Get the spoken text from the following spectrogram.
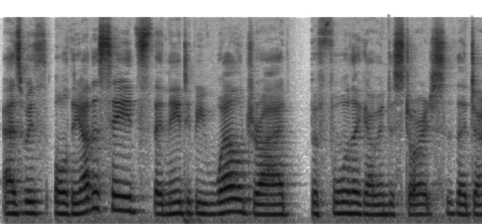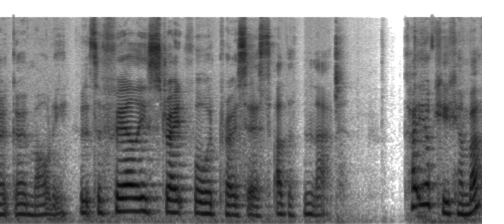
As with all the other seeds, they need to be well dried before they go into storage so they don't go moldy. But it's a fairly straightforward process other than that cut your cucumber.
